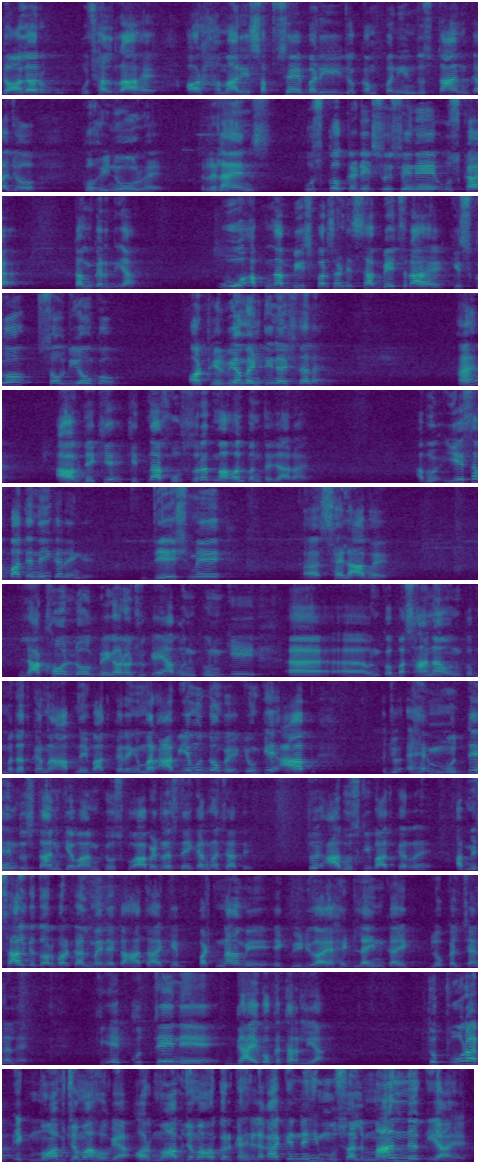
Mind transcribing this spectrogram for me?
डॉलर उछल रहा है और हमारी सबसे बड़ी जो कंपनी हिंदुस्तान का जो कोहिनूर है रिलायंस उसको क्रेडिट सुइसे ने उसका कम कर दिया। वो अपना 20 परसेंट हिस्सा बेच रहा है किसको? सऊदियों को। और फिर भी हम एंटी नेशनल है। हैं? आप देखिए कितना खूबसूरत माहौल बनते जा रहा है। अब ये सब बातें नहीं करेंगे। देश में सैलाब है। लाखों लोग बेघर हो चुके हैं। आप उन, उनकी आ, आ, उनको बसाना उनको मदद करना आप नहीं बात करेंगे। मगर आप ये मुद्दों पे क्योंकि आप जो अहम मुद्दे हिंदुस्तान के अवाम के उसको आप एड्रेस नहीं करना चाहते। तो आप उसकी बात कर रहे हैं। अब मिसाल के तौर पर कल मैंने कहा था कि पटना में एक वीडियो आया, हेडलाइन का एक लोकल चैनल है, कि एक कुत्ते ने गाय को कतर लिया। तो पूरा एक मॉब जमा हो गया और मॉब जमा होकर कहने लगा कि नहीं, मुसलमान ने किया है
